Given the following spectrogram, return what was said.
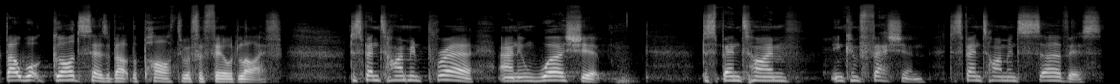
about what God says about the path to a fulfilled life. To spend time in prayer and in worship, to spend time in confession, to spend time in service,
